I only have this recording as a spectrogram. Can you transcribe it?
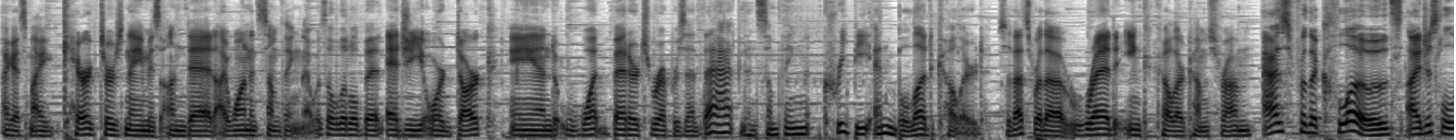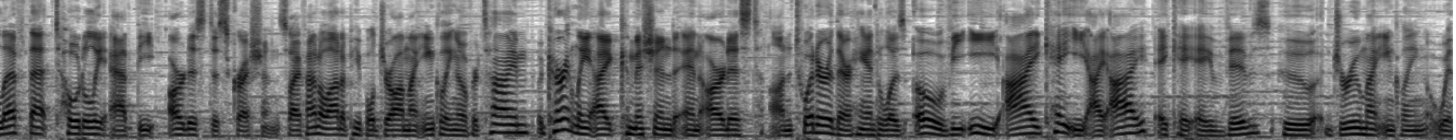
I guess my character's name is Undead, I wanted something that was a little bit edgy or dark. And what better to represent that than something creepy and blood colored? So that's where the red ink color comes from. As for the clothes, I just left that totally at the artist's discretion. So I found a lot of people draw my inkling over time, but currently I commissioned an artist on Twitter. Their handle is O V E I K E I I, aka Vivs, who drew my inkling with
